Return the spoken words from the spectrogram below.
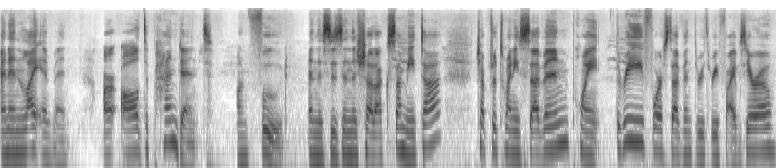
and enlightenment are all dependent on food. And this is in the Charak Samhita, chapter 27.347 through 350.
